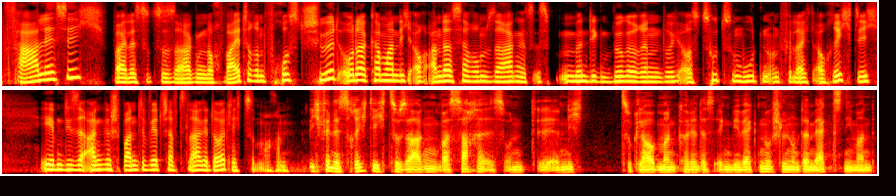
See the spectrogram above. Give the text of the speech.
fahrlässig, weil es sozusagen noch weiteren Frust schürt? Oder kann man nicht auch andersherum sagen, es ist mündigen Bürgerinnen durchaus zuzumuten und vielleicht auch richtig, eben diese angespannte Wirtschaftslage deutlich zu machen? Ich finde es richtig zu sagen, was Sache ist und äh, nicht zu glauben, man könne das irgendwie wegnuscheln und dann merkt es niemand,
